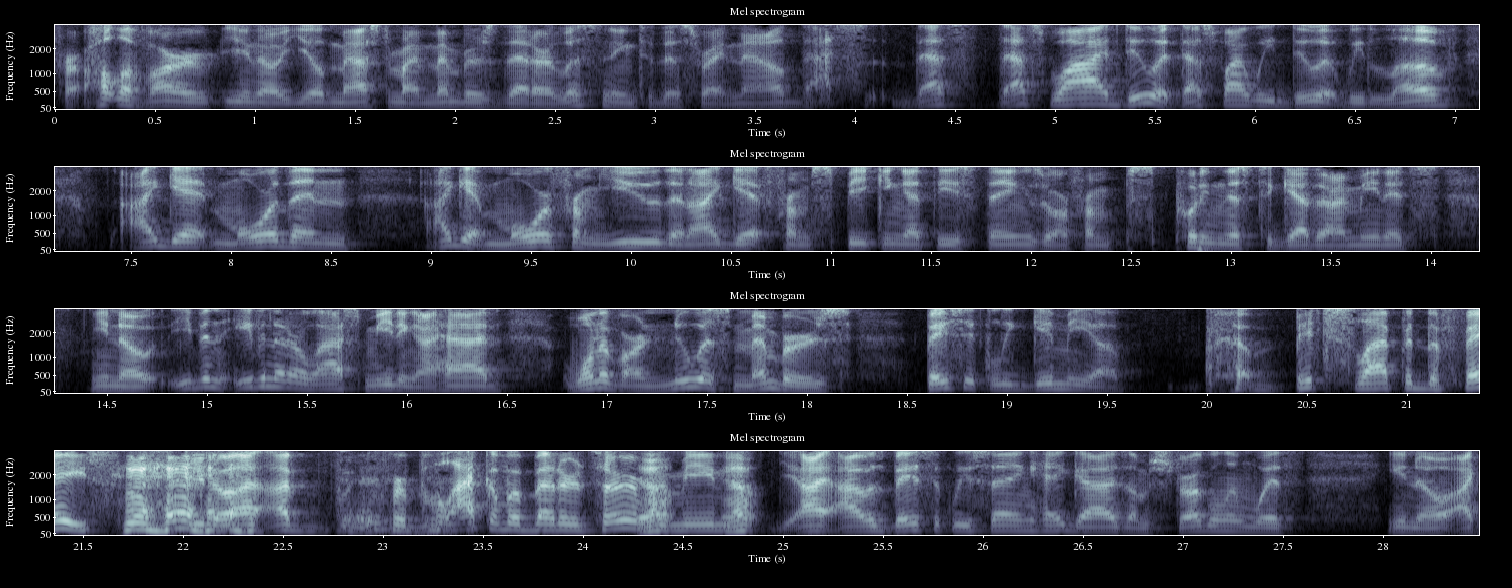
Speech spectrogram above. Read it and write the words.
for all of our you know yield mastermind members that are listening to this right now that's that's that's why i do it that's why we do it we love I get more than I get more from you than I get from speaking at these things or from putting this together. I mean, it's you know, even even at our last meeting, I had one of our newest members basically give me a, a bitch slap in the face. you know, I, I, for lack of a better term, yep, I mean, yep. I, I was basically saying, "Hey guys, I'm struggling with." You know, I,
